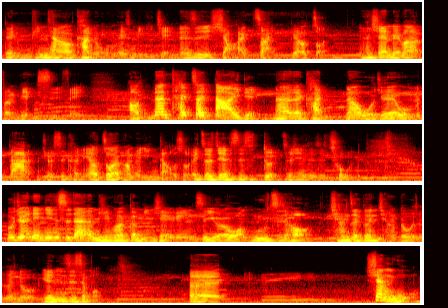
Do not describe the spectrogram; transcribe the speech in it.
对你平常要看的，我没什么意见，但是小孩在，不要转，他现在没办法分辨是非。好，那他再大一点，那他在看，那我觉得我们大就是可能要坐在旁边引导说，哎，这件事是对，这件事是错的。我觉得年轻世代 N 型化更明显的原因是有了网络之后，强者更强，弱者更弱。原因是什么？呃。像我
